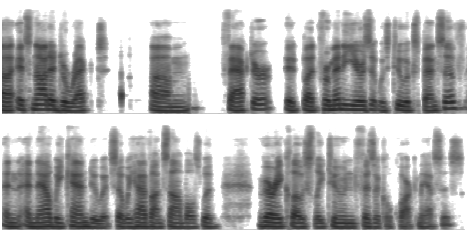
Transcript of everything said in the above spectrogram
uh, it's not a direct um, factor. It, but for many years it was too expensive, and and now we can do it. So we have ensembles with very closely tuned physical quark masses,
